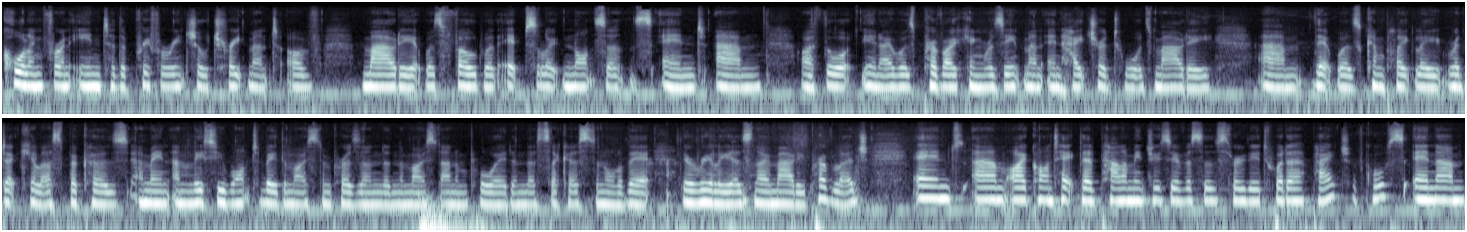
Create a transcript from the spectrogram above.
calling for an end to the preferential treatment of Maori. It was filled with absolute nonsense, and um, I thought, you know, was provoking resentment and hatred towards Maori um, that was completely ridiculous because, I mean, unless you want to be the most imprisoned and the most unemployed and the sickest and all of that, there really is no Māori privilege. And um, I contacted Parliamentary Services through their Twitter page, of course, and um,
